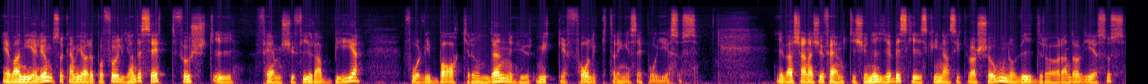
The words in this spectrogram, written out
evangelium så kan vi göra det på följande sätt. Först i 524b får vi bakgrunden hur mycket folk tränger sig på Jesus. I verserna 25 29 beskrivs kvinnans situation och vidrörande av Jesus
